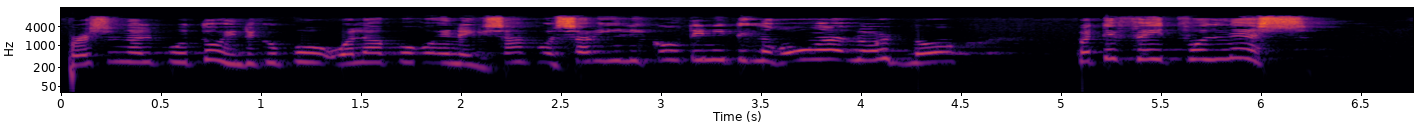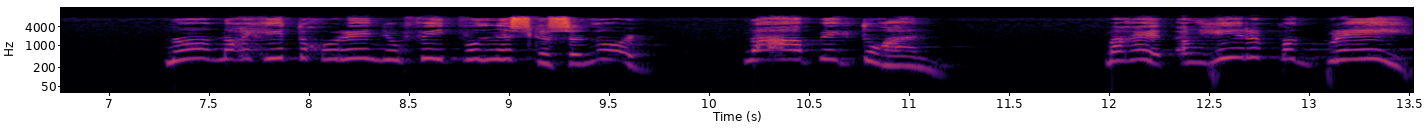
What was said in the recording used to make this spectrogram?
Personal po to. Hindi ko po, wala po ko in example. Sarili ko, tinitignan ko, nga, Lord, no? Pati faithfulness. No, nakikita ko rin yung faithfulness ko sa Lord. Naapektuhan. Bakit? Ang hirap mag-pray.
